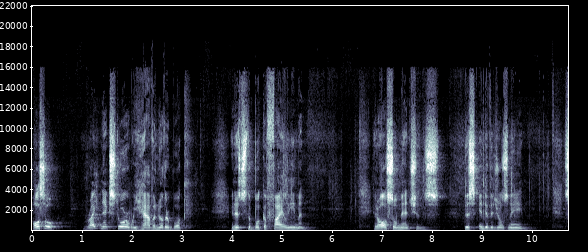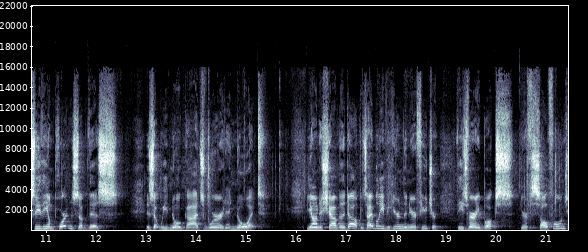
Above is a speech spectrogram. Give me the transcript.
Also, right next door, we have another book, and it's the book of Philemon. It also mentions this individual's name. See, the importance of this is that we know God's word and know it beyond a shadow of a doubt. Because I believe here in the near future, these very books, your cell phones,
